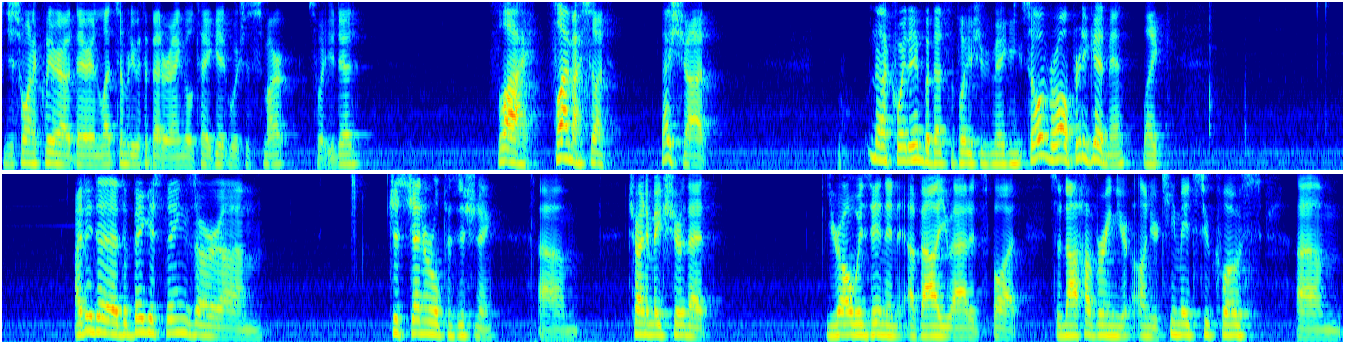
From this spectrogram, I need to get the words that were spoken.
You just want to clear out there and let somebody with a better angle take it, which is smart. That's what you did. Fly. Fly, my son. Nice shot. Not quite in, but that's the play you should be making. So overall, pretty good, man. Like, I think the the biggest things are um, just general positioning. Um, trying to make sure that you're always in an, a value added spot. So not hovering your, on your teammates too close. Um,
